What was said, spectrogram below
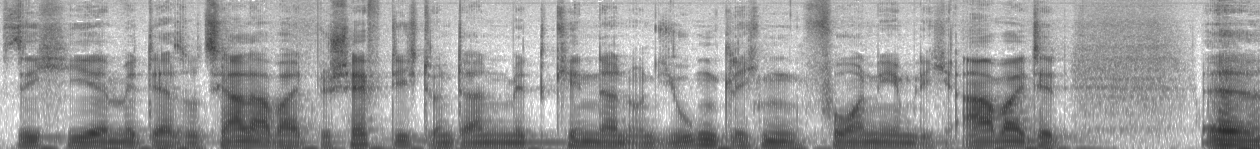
sich hier mit der Sozialarbeit beschäftigt und dann mit Kindern und Jugendlichen vornehmlich arbeitet, äh,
